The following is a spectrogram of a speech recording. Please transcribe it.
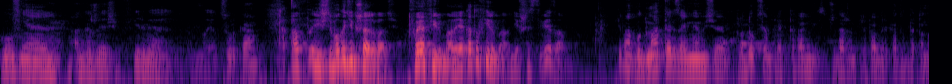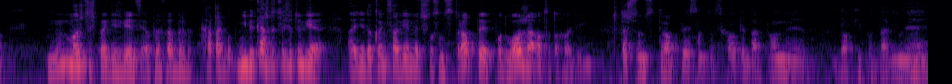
Głównie angażuje się w firmie moja córka. A jeśli mogę Ci przerwać, Twoja firma, ale jaka to firma? Nie wszyscy wiedzą. Firma Budmater zajmujemy się produkcją, projektowaniem i sprzedażą prefabrykatów betonowych. Możesz coś powiedzieć więcej o prefabrykatach, bo niby każdy coś o tym wie, ale nie do końca wiemy, czy to są stropy, podłoża, o co to chodzi. To też są stropy, są to schody, balkony, doki, podwaliny,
